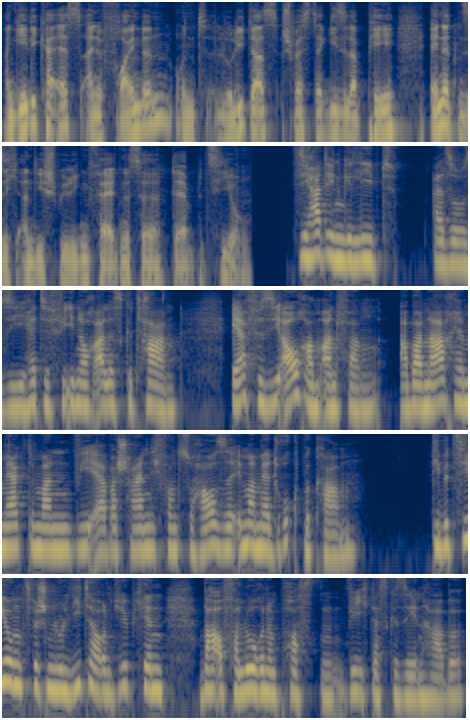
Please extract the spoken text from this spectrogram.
Angelika S., eine Freundin, und Lolitas Schwester Gisela P. erinnerten sich an die schwierigen Verhältnisse der Beziehung. Sie hat ihn geliebt, also sie hätte für ihn auch alles getan. Er für sie auch am Anfang, aber nachher merkte man, wie er wahrscheinlich von zu Hause immer mehr Druck bekam. Die Beziehung zwischen Lolita und Jüppchen war auf verlorenem Posten, wie ich das gesehen habe.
